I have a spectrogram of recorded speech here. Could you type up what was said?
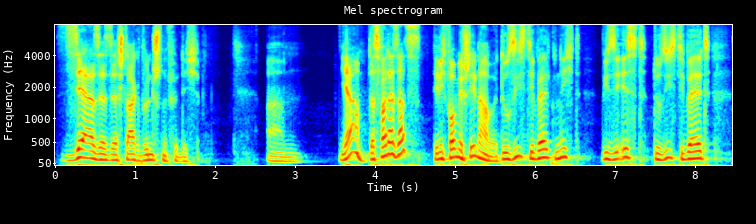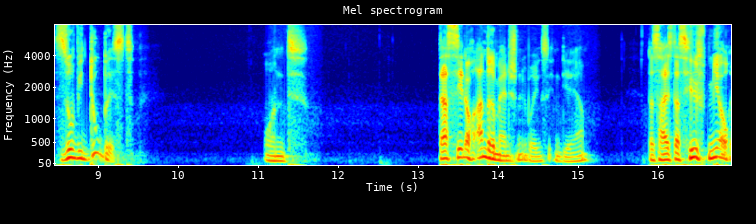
sehr, sehr, sehr stark wünschen für dich. Ähm, ja, das war der Satz, den ich vor mir stehen habe. Du siehst die Welt nicht, wie sie ist. Du siehst die Welt so, wie du bist. Und das sehen auch andere Menschen übrigens in dir, ja. Das heißt, das hilft mir auch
